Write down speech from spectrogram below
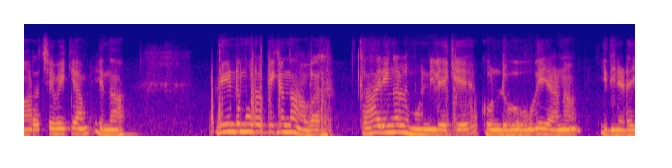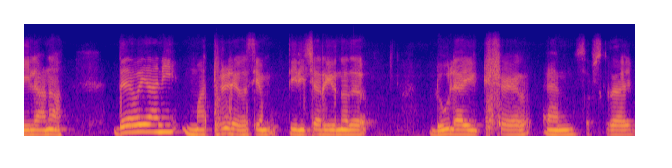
മറച്ചു വയ്ക്കാം എന്ന് വീണ്ടും ഉറപ്പിക്കുന്ന അവർ കാര്യങ്ങൾ മുന്നിലേക്ക് കൊണ്ടുപോവുകയാണ്. ഇതിനിടയിലാണ് ദേവയാനി മറ്റൊരു രഹസ്യം തിരിച്ചറിയുന്നത്. Do like share and subscribe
